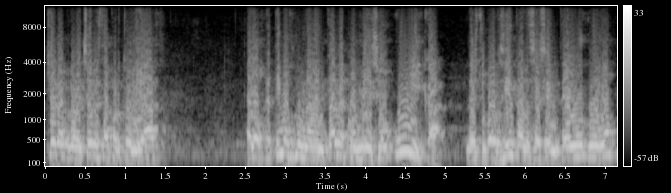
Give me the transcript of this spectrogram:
Quiero aprovechar esta oportunidad. El objetivo fundamental de la Convención Única de Estupefacientes del 61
